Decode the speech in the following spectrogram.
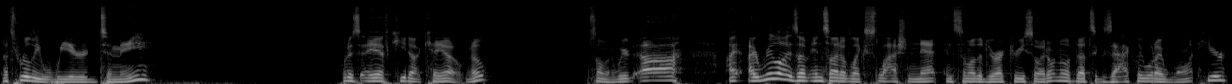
That's really weird to me. What is afkey.ko? Nope something weird. Uh, I, I realize I'm inside of like slash net in some other directory, so I don't know if that's exactly what I want here.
